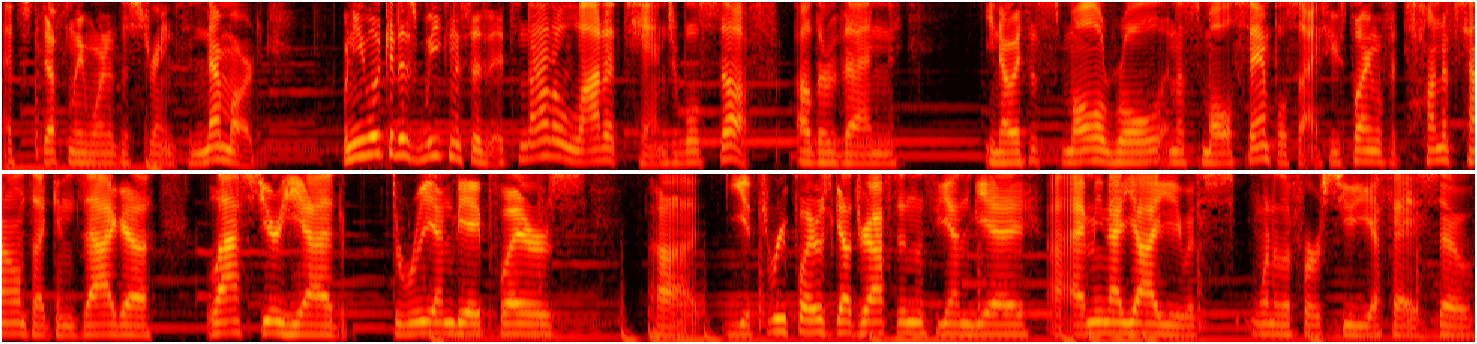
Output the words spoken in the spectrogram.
it's definitely one of the strengths in Nembhard. When you look at his weaknesses, it's not a lot of tangible stuff other than, you know, it's a small role and a small sample size. He's playing with a ton of talent at Gonzaga. Last year, he had three NBA players. Uh, three players got drafted into the NBA. Uh, I mean, Ayayi was one of the first UDFAs, so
